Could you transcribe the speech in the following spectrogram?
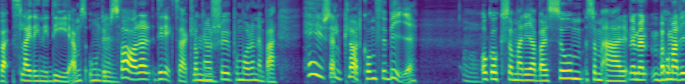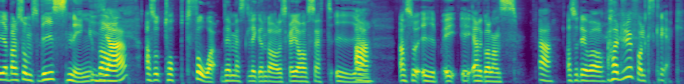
bara slida in i DMs och hon typ svarar direkt så här klockan sju på morgonen bara Hej, självklart, kom förbi. Och också Maria Barzum som är... Nej, men Ba- Maria Barsoms visning var Ja. alltså topp två, det mest legendariska jag har sett i, Ja. eh, alltså i, i, i Ellegalans... Ja. Alltså det var... Hörde du folk skrek?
